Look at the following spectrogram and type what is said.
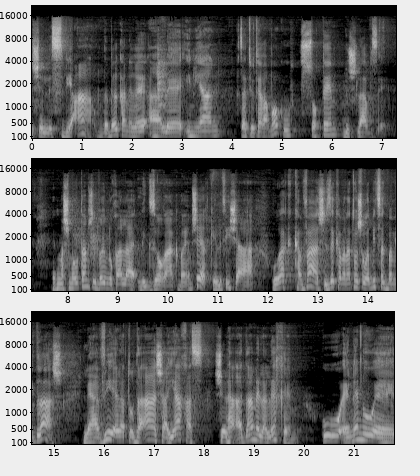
של, סביעה, הוא מדבר כנראה על אה, עניין קצת יותר עמוק, הוא סותם בשלב זה. את משמעותם של דברים נוכל לגזור רק בהמשך, כי לפי שעה הוא רק קבע שזה כוונתו של רבי יצחק במדרש, להביא אל התודעה שהיחס של האדם אל הלחם הוא איננו אה,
